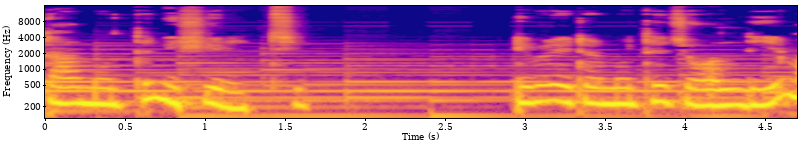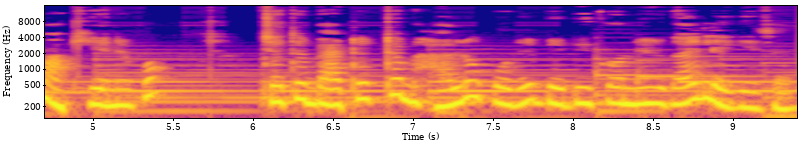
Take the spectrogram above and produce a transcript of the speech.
তার মধ্যে মিশিয়ে নিচ্ছি। এবার এটার মধ্যে জল দিয়ে মাখিয়ে নেব। যাতে ব্যাটারটা ভালো করে বেবিকর্নের গায়ে লেগে যায়।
